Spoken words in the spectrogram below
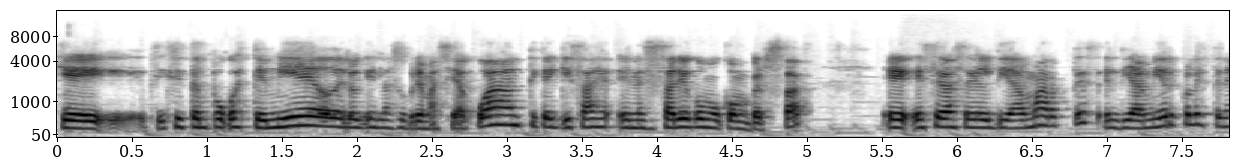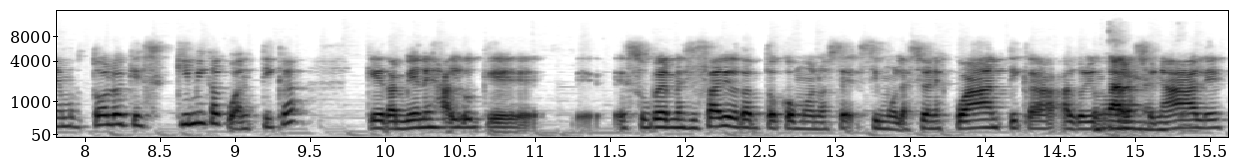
que existe un poco este miedo de lo que es la supremacía cuántica y quizás es necesario como conversar. Eh, ese va a ser el día martes. El día miércoles tenemos todo lo que es química cuántica, que también es algo que es súper necesario, tanto como, no sé, simulaciones cuánticas, algoritmos relacionales.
